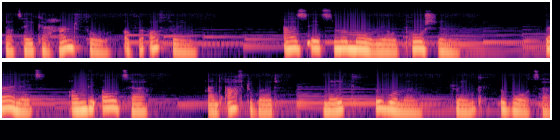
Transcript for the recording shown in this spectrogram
shall take a handful of the offering, as its memorial portion, burn it on the altar, and afterward make the woman drink the water.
